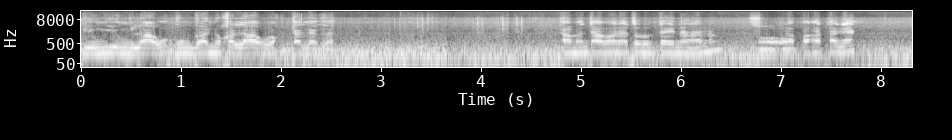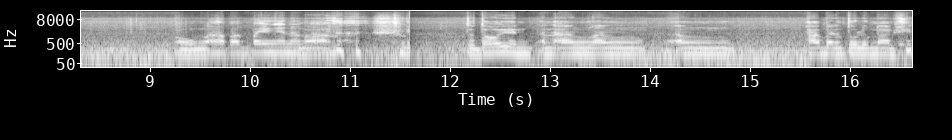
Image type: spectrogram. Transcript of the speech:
yung, yung lawak, kung gaano kalawak talaga. Tama-tama natulog tayo ng ano, Oo. napakatagat. Oo nga. Makapagpahinga ng Ma-. Totoo yun. Ang, ang, ang, ang haba ng tulog namin.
